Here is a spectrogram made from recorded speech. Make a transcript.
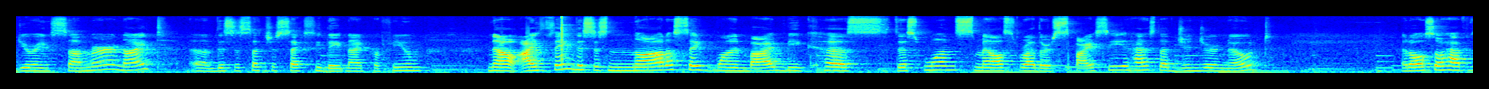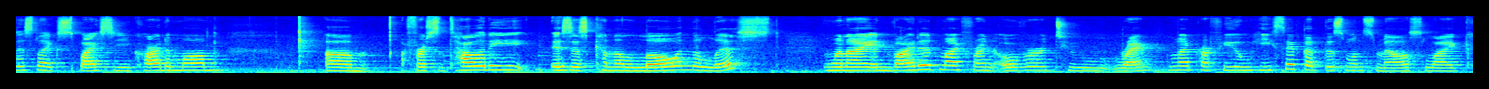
during summer night. Uh, this is such a sexy date night perfume. Now, I think this is not a safe blind buy because this one smells rather spicy. It has that ginger note. It also have this like spicy cardamom. Um, versatility is just kind of low in the list. When I invited my friend over to rank my perfume, he said that this one smells like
